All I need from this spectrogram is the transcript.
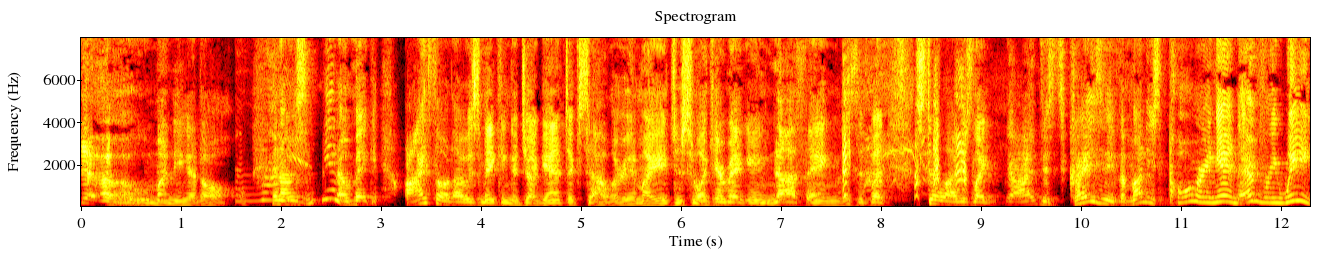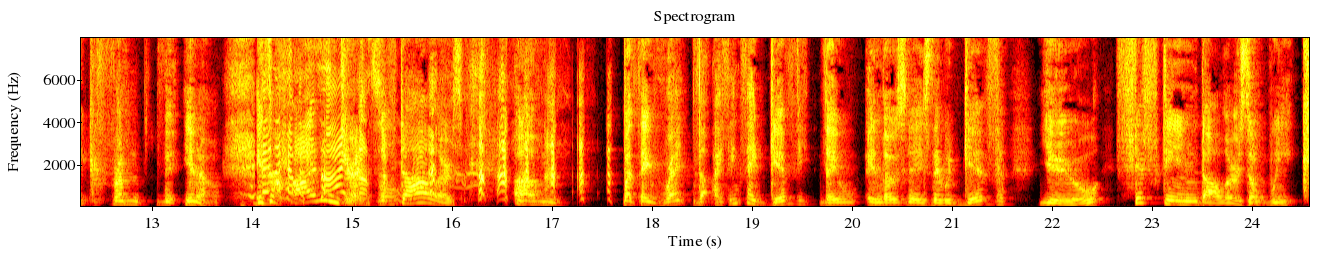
no money at all, and I was, you know, making. I thought I was making a gigantic salary, and my agents were like, "You're making nothing." But still, I was like, "Ah, "It's crazy. The money's pouring in every week from the, you know, it's And I have a side hundreds of dollars." Um, but they rent the, I think they give, they, in those days, they would give you $15 a week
